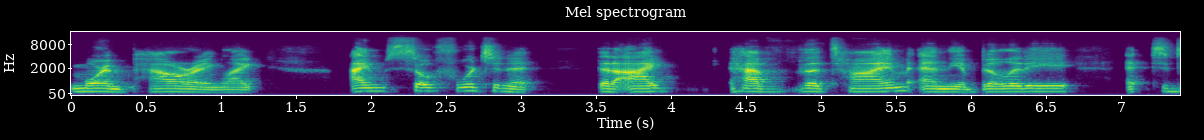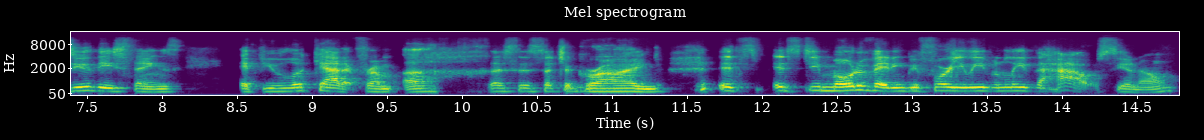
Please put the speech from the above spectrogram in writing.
more empowering. Like, I'm so fortunate that I have the time and the ability eh, to do these things if you look at it from ugh this is such a grind it's it's demotivating before you even leave the house you know?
